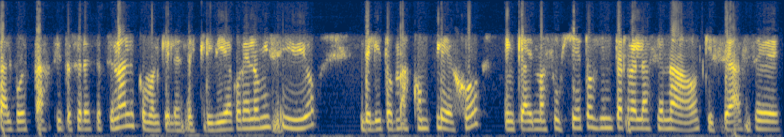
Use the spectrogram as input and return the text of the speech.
salvo estas situaciones excepcionales como el que les describía con el homicidio, delitos más complejos, en que hay más sujetos interrelacionados, que se hace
